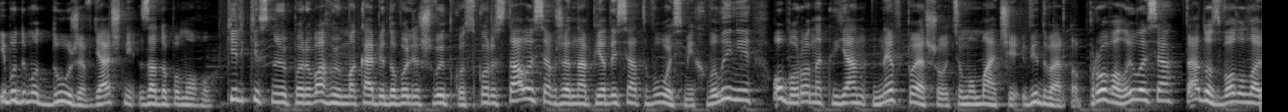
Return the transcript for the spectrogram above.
і будемо дуже вдячні за допомогу. Кількісною перевагою Макабі доволі швидко скористалося вже на 58-й хвилині. Оборона киян не вперше у цьому матчі відверто провалилася та дозволила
